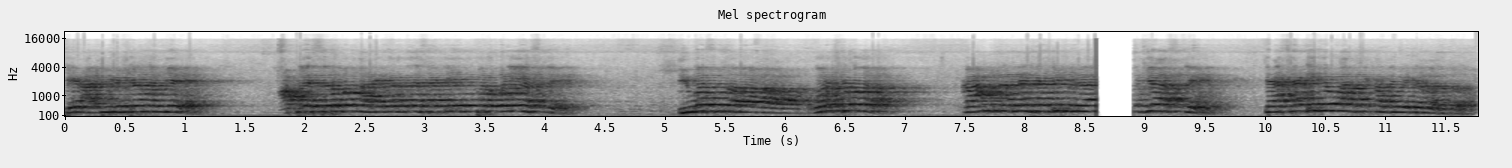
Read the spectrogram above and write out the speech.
हे अधिवेशन म्हणजे आपल्या सर्व कार्यकर्त्यांसाठी एक पर्वणी असते दिवस वर्षभर काम करण्यासाठी जे असते. त्यासाठी हे वार्षिक अधिवेशन असतं.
